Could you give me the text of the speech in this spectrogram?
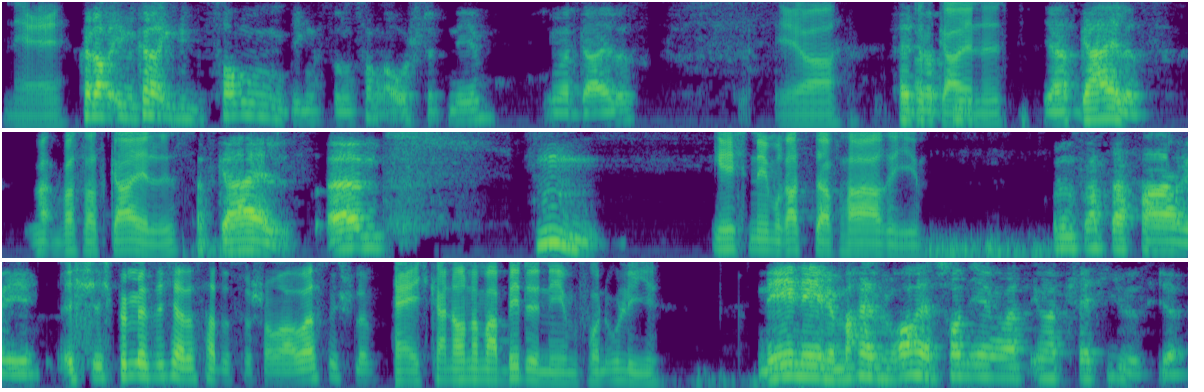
nee. Wir können auch, wir können auch irgendwie einen Song-Dings, so einen Song-Ausschnitt nehmen. Irgendwas Geiles. Ja, Fällt was geil ist. Ja, was Geiles. Wa- Was was geil ist. Was Geiles. Ähm, hm. Ich nehme Rastafari. Und ums Rastafari. ich, ich bin mir sicher, das hattest du schon mal, aber ist nicht schlimm. Hey, ich kann auch nochmal Bitte nehmen von Uli. Nee, nee, wir, machen, wir brauchen jetzt schon irgendwas, irgendwas Kreatives hier.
